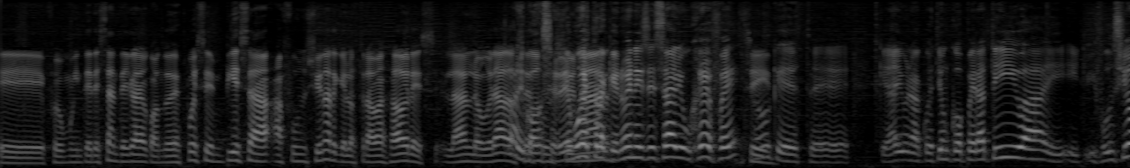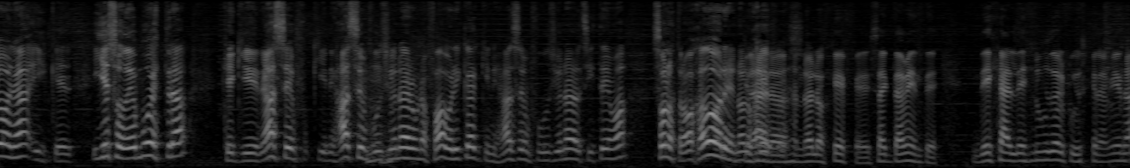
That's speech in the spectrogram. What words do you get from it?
eh, fue muy interesante, claro, cuando después empieza a funcionar, que los trabajadores la han logrado. y cuando se demuestra que no es necesario un jefe, que este, que hay una cuestión cooperativa y, funciona y que y eso demuestra que quien hace, quienes hacen funcionar una fábrica, quienes hacen funcionar el sistema, son los trabajadores, no los jefes. No los jefes, exactamente. Deja al desnudo el funcionamiento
